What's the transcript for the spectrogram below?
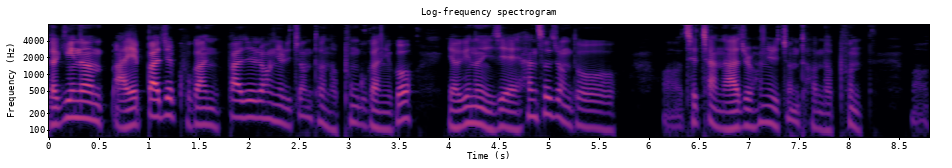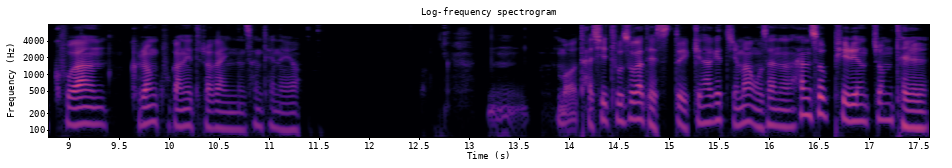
여기는 아예 빠질 구간, 빠질 확률이 좀 더 높은 구간이고 여기는 이제 한 수 정도 어, 재차 나와줄 확률이 좀 더 높은 뭐 구간 그런 구간에 들어가 있는 상태네요. 음, 뭐 다시 두 수가 될 수도 있긴 하겠지만 우선은 한 수 필은 좀 될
